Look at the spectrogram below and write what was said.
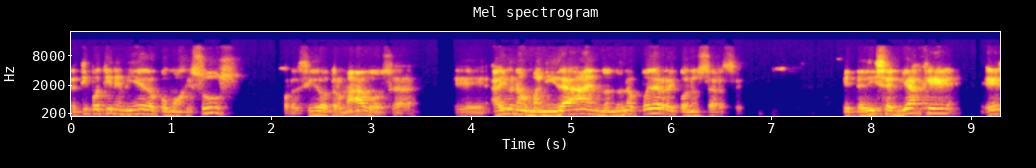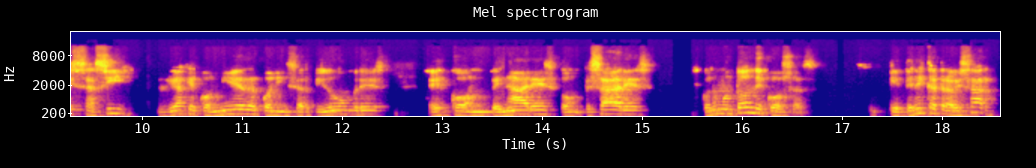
El tipo tiene miedo como Jesús, por decir otro mago. O sea, eh, hay una humanidad en donde uno puede reconocerse. Que te dice, el viaje es así, el viaje con miedo, con incertidumbres, es con penares, con pesares, con un montón de cosas que tenés que atravesar,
